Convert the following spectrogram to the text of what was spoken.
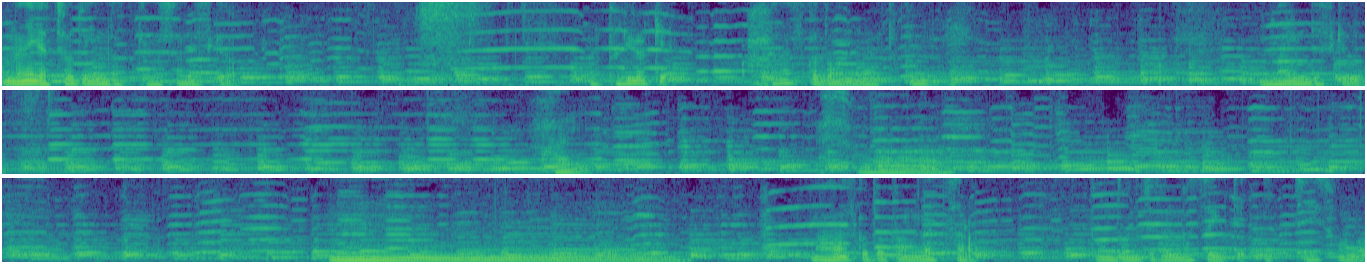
何がちょうどいいんだって話なんですけど、とりわけ話すこともね特にないんですけど。はい。そうだな。うん。まあ話すことを考えてたらどんどん時間が過ぎていっちゃいそうな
